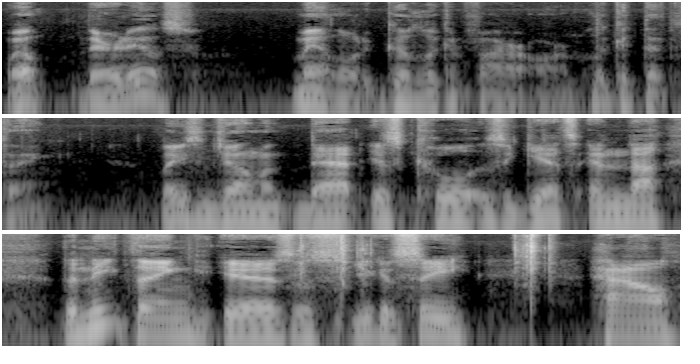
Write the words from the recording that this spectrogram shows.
Well, there it is. Man, what a good looking firearm. Look at that thing. Ladies and gentlemen, that is cool as it gets. And uh, the neat thing is, is you can see how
